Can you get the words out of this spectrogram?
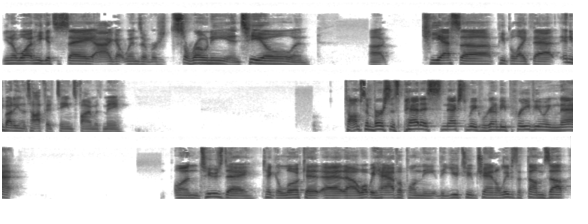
you know what? He gets to say, I got wins over Cerrone and Till and uh, Chiesa, people like that. Anybody in the top 15 is fine with me. Thompson versus Pettis next week. We're going to be previewing that on Tuesday. Take a look at, at uh, what we have up on the, the YouTube channel. Leave us a thumbs up.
